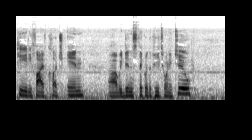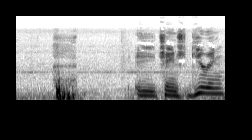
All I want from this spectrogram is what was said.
P85 clutch in. Uh, we didn't stick with the P22. We changed gearing.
